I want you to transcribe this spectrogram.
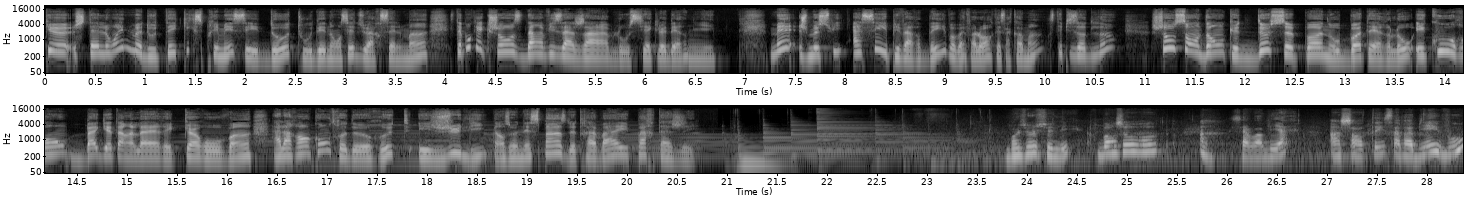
que j'étais loin de me douter qu'exprimer ses doutes ou dénoncer du harcèlement, c'était pas quelque chose d'envisageable au siècle dernier. Mais je me suis assez épivardée, il va bien falloir que ça commence, cet épisode-là. Chaussons donc de ce pas nos bottes l'eau et courons, baguette en l'air et cœur au vent, à la rencontre de Ruth et Julie dans un espace de travail partagé. Bonjour Julie. Bonjour Ruth. Ça va bien? Enchantée, ça va bien, vous?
